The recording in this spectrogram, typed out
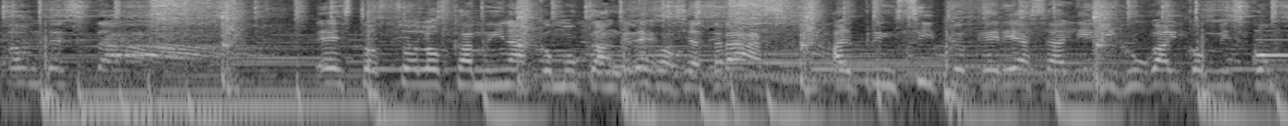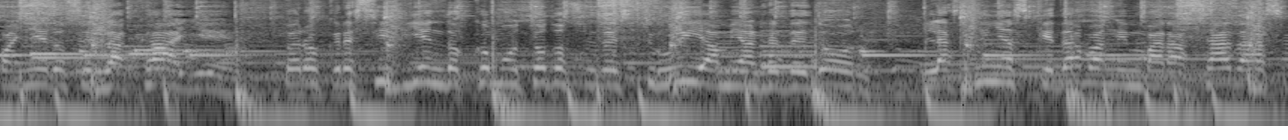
¿dónde está? Esto solo camina como cangrejo hacia atrás. Al principio quería salir y jugar con mis compañeros en la calle, pero crecí viendo cómo todo se destruía a mi alrededor. Las niñas quedaban embarazadas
